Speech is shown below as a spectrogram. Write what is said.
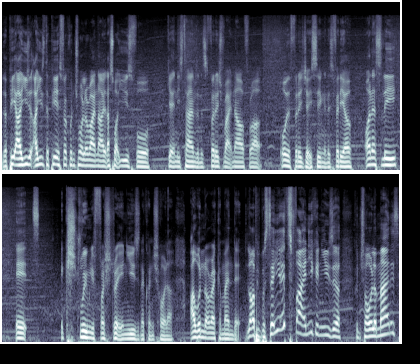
The P I use I use the PS4 controller right now. That's what I use for getting these times and this footage right now throughout all the footage that you're seeing in this video. Honestly, it's extremely frustrating using a controller. I would not recommend it. A lot of people say, yeah, it's fine. You can use a controller, man. It's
